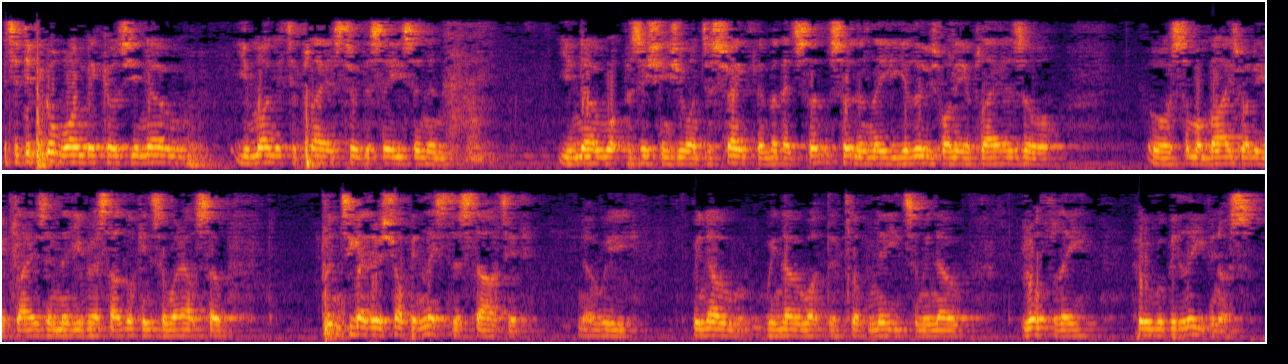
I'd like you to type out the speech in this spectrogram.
it's a difficult one because you know you monitor players through the season and you know what positions you want to strengthen, but then suddenly you lose one of your players or or someone buys one of your players and then you've got to start looking somewhere else. So putting together a shopping list has started. You know, we we know we know what the club needs and we know roughly who will be leaving us.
